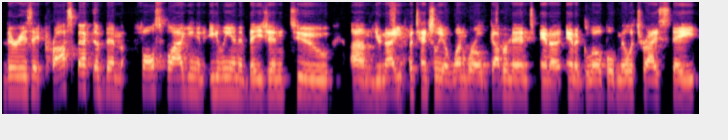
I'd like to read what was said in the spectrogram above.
There is a prospect of them false flagging an alien invasion to um, unite potentially a one world government and a and a global militarized state,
